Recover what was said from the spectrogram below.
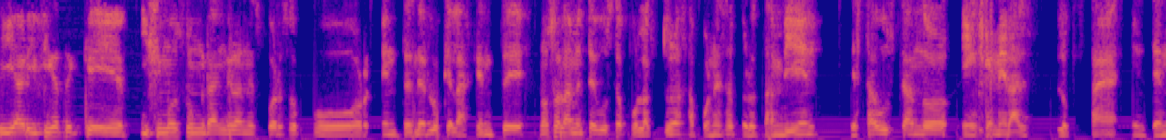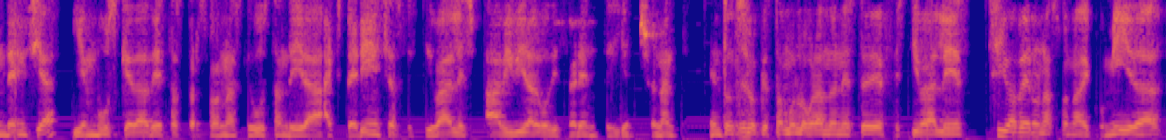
Sí, Ari, fíjate que hicimos un gran, gran esfuerzo por entender lo que la gente no solamente busca por la cultura japonesa, pero también está buscando en general lo que está en tendencia y en búsqueda de estas personas que gustan de ir a, experiencias, festivales, a vivir algo diferente y emocionante. Entonces lo que estamos logrando en este festival es, sí va a haber una zona de comida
